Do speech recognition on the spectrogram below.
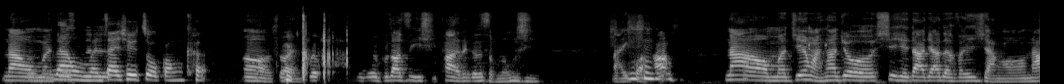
那我们那我们再去做功课。嗯，对，我我也不知道自己洗怕的那个是什么东西，哪一款？好，那我们今天晚上就谢谢大家的分享哦，然后。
